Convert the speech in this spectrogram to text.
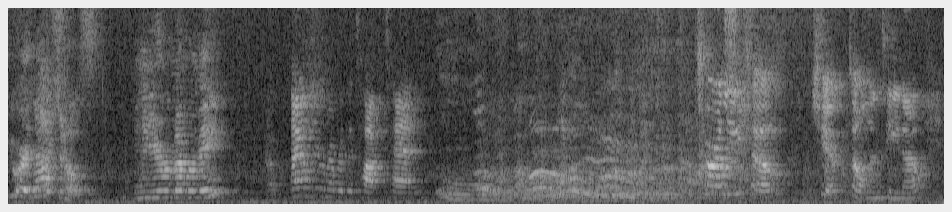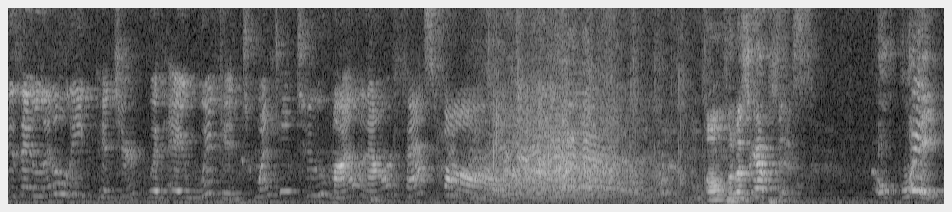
you were at Nationals. Do you remember me? I only remember the top ten. Charlito, Chip Tolentino, is a little league pitcher with a wicked 22 mile an hour fastball. Omphaloskepsis. Oh, wait,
